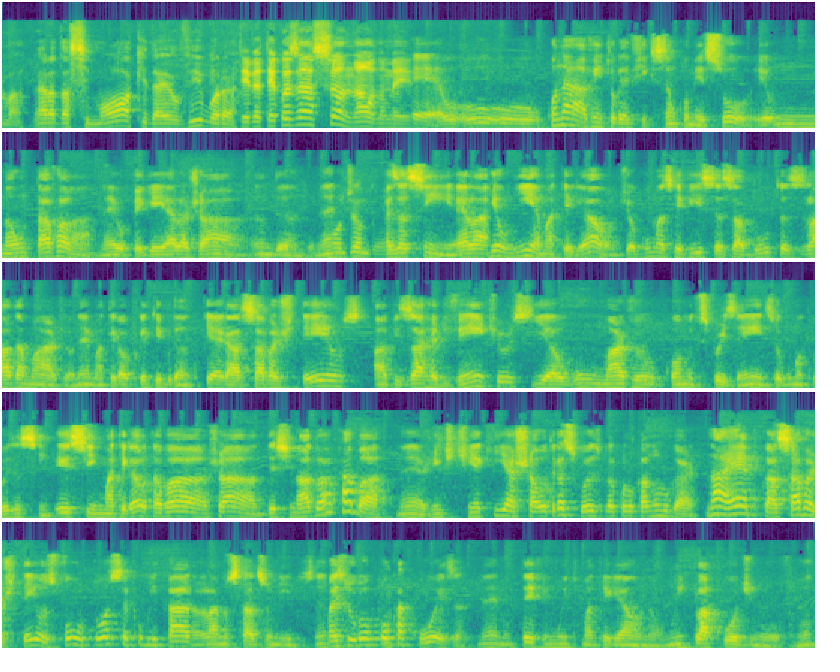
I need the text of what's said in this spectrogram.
norma. Era da Simoc, da Elvíbora. Teve até coisa nacional no meio. É, o, o- o- quando a aventura e ficção começou, eu não tava lá, né? Eu peguei ela já andando, né? Onde andou? Mas assim, ela reunia material de algumas revistas adultas lá da Marvel, né? Material preto e branco, que era a Savage Tales, a Bizarre Adventures e algum Marvel Comics Presents, alguma coisa assim. Esse material estava já destinado a acabar, né? A gente tinha que achar outras coisas para colocar no lugar. Na época, a Savage Tales voltou a ser publicada lá nos Estados Unidos, né? Mas durou pouca coisa, né? Não teve muito material, não. Não emplacou de novo, né?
